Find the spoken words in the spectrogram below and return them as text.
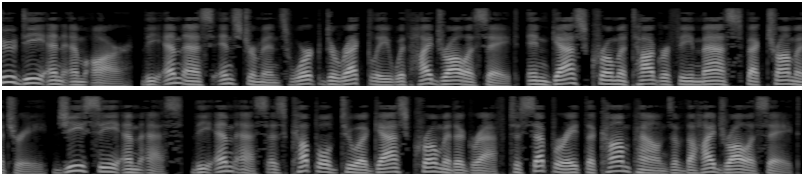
2D NMR, the MS instruments work directly with hydrolysate. In gas chromatography mass spectrometry GCMS, the MS is coupled to a gas chromatograph to separate the compounds of the hydrolysate.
